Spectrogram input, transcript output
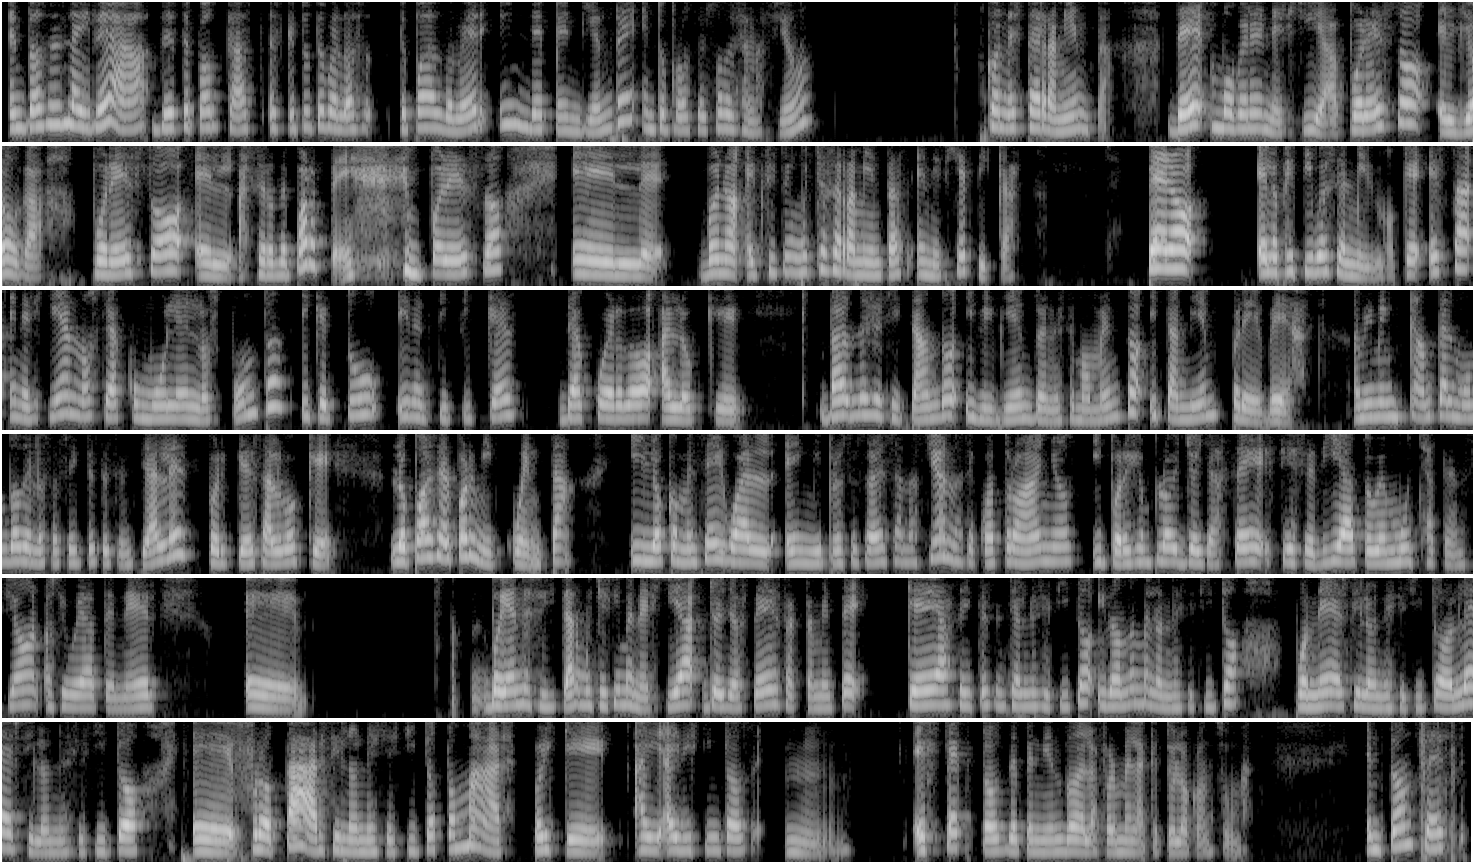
Entonces, la idea de este podcast es que tú te, te puedas volver independiente en tu proceso de sanación con esta herramienta de mover energía. Por eso el yoga, por eso el hacer deporte, por eso el, bueno, existen muchas herramientas energéticas, pero el objetivo es el mismo, que esta energía no se acumule en los puntos y que tú identifiques de acuerdo a lo que vas necesitando y viviendo en ese momento y también preveas. A mí me encanta el mundo de los aceites esenciales porque es algo que lo puedo hacer por mi cuenta y lo comencé igual en mi proceso de sanación hace cuatro años y por ejemplo yo ya sé si ese día tuve mucha tensión o si voy a tener, eh, voy a necesitar muchísima energía, yo ya sé exactamente qué aceite esencial necesito y dónde me lo necesito poner, si lo necesito oler, si lo necesito eh, frotar, si lo necesito tomar, porque hay, hay distintos mm, efectos dependiendo de la forma en la que tú lo consumas. Entonces,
